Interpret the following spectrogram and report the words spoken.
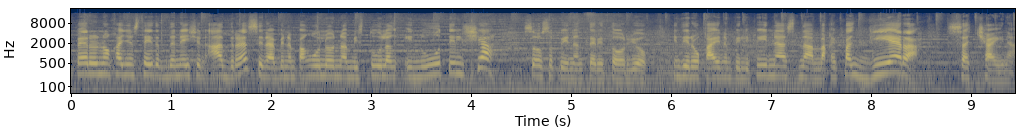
Pero nung kanyang State of the Nation address, sinabi ng Pangulo na mistulang inutil siya sa usapin ng teritoryo. Hindi raw kaya ng Pilipinas na makipaggiyera sa China.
